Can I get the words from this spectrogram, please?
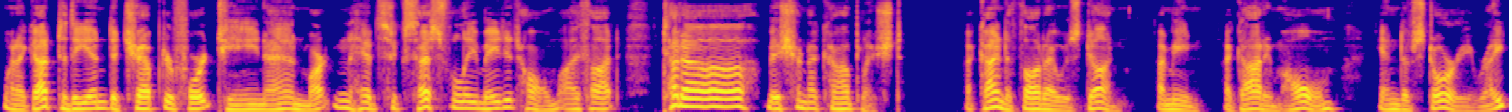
When I got to the end of chapter 14 and Martin had successfully made it home, I thought, ta da, mission accomplished. I kind of thought I was done. I mean, I got him home. End of story, right?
